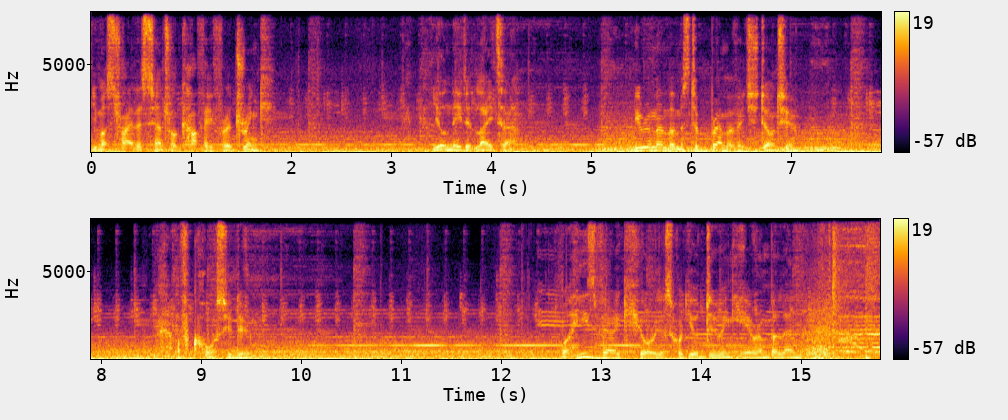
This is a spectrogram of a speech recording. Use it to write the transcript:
You must try the Central Cafe for a drink. You'll need it later. You remember Mr. Bremovych, don't you? Of course you do. Well, he's very curious what you're doing here in Berlin.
